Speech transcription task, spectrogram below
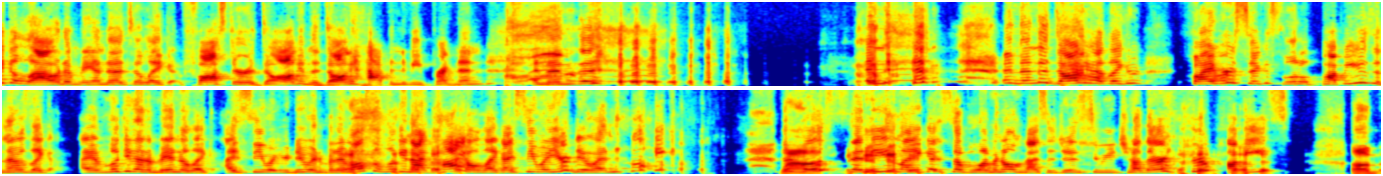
like allowed Amanda to like foster a dog, and the dog happened to be pregnant, and then the. and then, and then the dog had like five or six little puppies, and I was like, I am looking at Amanda like I see what you're doing, but I'm also looking at Kyle like I see what you're doing. like they're Wow. both sending like subliminal messages to each other through puppies. Um,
